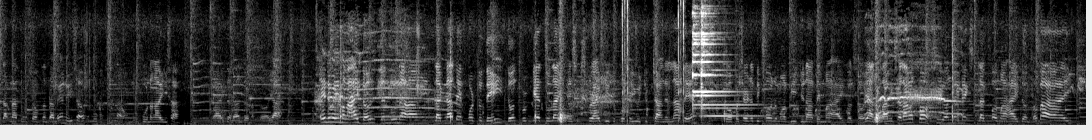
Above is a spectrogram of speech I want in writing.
duck natin yung sobrang dami. Ayun, yung isa, umupo na, umupo na nga yung isa. Idol, ando na. So ayan. Anyway mga idol, dyan muna ang vlog natin for today. Don't forget to like and subscribe dito po sa YouTube channel natin. So, pa-share na din po ng mga video natin mga idol. So, yan. Maraming salamat po. See you on my next vlog po mga idol. Bye-bye!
